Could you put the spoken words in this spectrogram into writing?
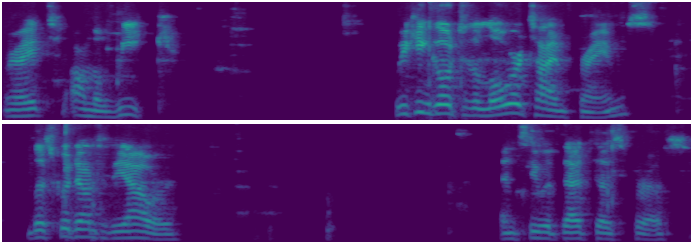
right? On the week. We can go to the lower time frames. Let's go down to the hour and see what that does for us.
